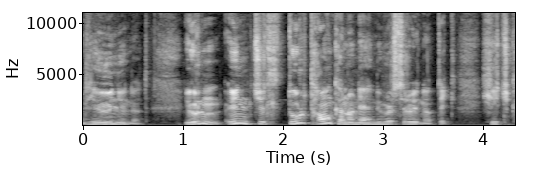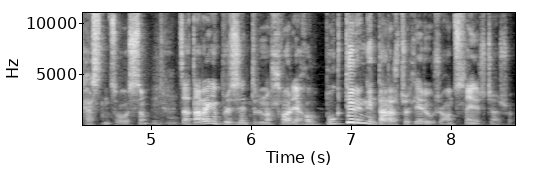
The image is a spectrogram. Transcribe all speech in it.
reunion-ууд. Ер нь энэ жил 4 5 киноны anniversary-нуудыг хийж кастн цугсан. За дараагийн презентер нь болохоор яг бүгдээрингийн дараалж бол яриаг шүү. Онцлон ярьж байгаа шүү.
